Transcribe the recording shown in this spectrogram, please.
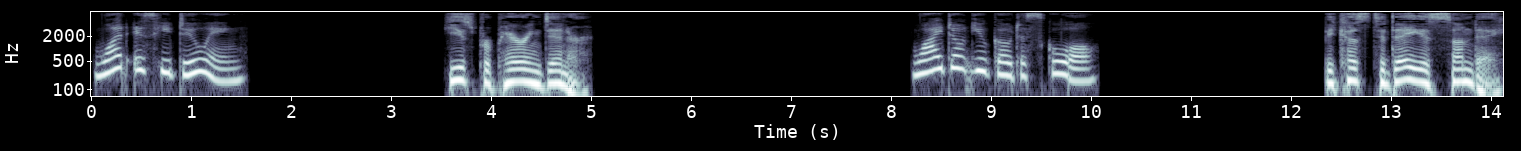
What is he doing? He is preparing dinner. Why don't you go to school? Because today is Sunday.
